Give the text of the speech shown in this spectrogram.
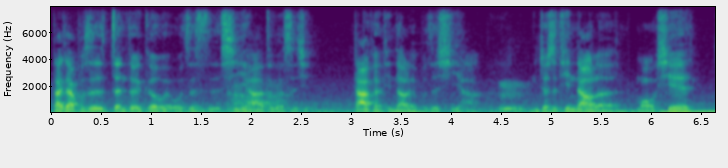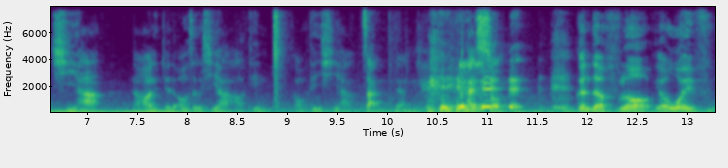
大家不是针对各位，我只是指嘻哈这个事情。大家可能听到的也不是嘻哈，嗯，你就是听到了某些嘻哈，然后你觉得哦这个嘻哈好听，哦我听嘻哈赞这样子，太爽了，跟着 flow 有胃服，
